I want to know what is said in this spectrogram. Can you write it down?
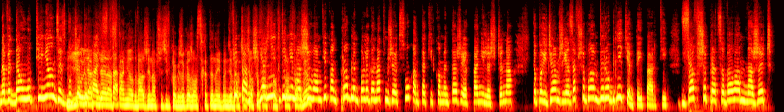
nawet dał mu pieniądze z budżetu Julia Pidera państwa. stanie odważnie naprzeciwko Grzegorza Schetyny i będzie Wie walczyć pan, o ja nigdy nie marzyłam. Wie pan, problem polega na tym, że jak słucham takich komentarzy jak pani Leszczyna, to powiedziałam, że ja zawsze byłam wyrobnikiem tej partii. Zawsze pracowałam na rzecz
